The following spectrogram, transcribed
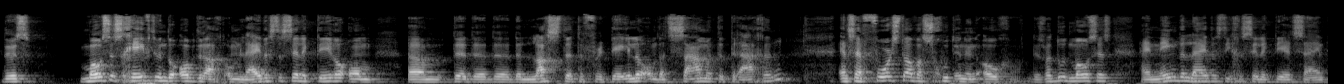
Dus Mozes geeft hun de opdracht om leiders te selecteren, om um, de, de, de, de lasten te verdelen, om dat samen te dragen. En zijn voorstel was goed in hun ogen. Dus wat doet Mozes? Hij neemt de leiders die geselecteerd zijn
